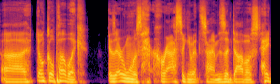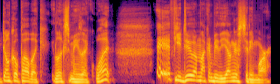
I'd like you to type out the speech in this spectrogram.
uh, don't go public," because everyone was harassing him at the time. This is in Davos. Hey, don't go public. He looks at me. He's like, "What? If you do, I'm not going to be the youngest anymore."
